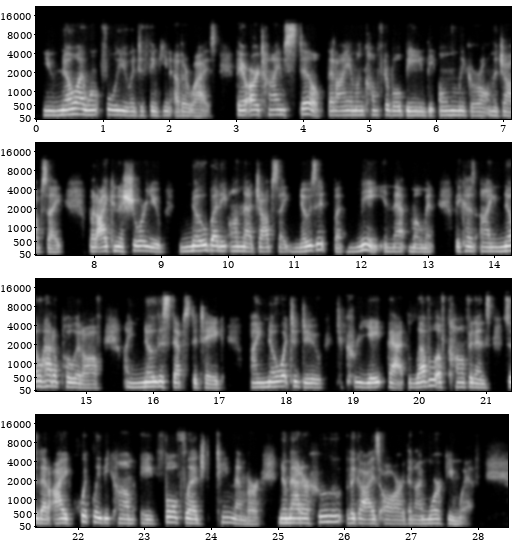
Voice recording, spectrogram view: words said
you know, I won't fool you into thinking otherwise. There are times still that I am uncomfortable being the only girl on the job site, but I can assure you, nobody on that job site knows it but me in that moment because I know how to pull it off. I know the steps to take. I know what to do to create that level of confidence so that I quickly become a full fledged team member, no matter who the guys are that I'm working with.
